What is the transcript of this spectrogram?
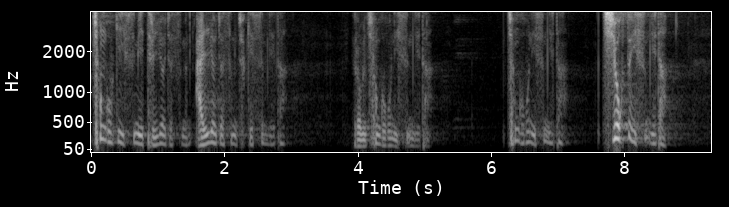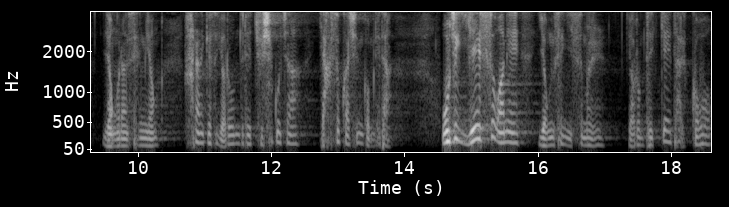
천국이 있음이 들려졌으면 알려졌으면 좋겠습니다. 여러분 천국은 있습니다. 천국은 있습니다. 지옥도 있습니다. 영원한 생명 하나님께서 여러분들의 주시고자 약속하신 겁니다. 오직 예수 안에 영생이 있음을 여러분들이 깨닫고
